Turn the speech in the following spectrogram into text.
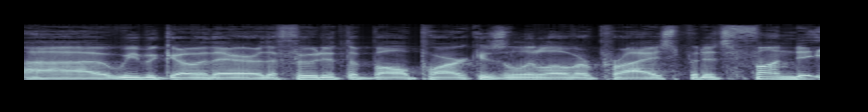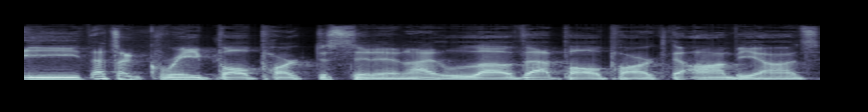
uh, we would go there the food at the ballpark is a little overpriced but it's fun to eat that's a great ballpark to sit in I love that ballpark the ambiance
